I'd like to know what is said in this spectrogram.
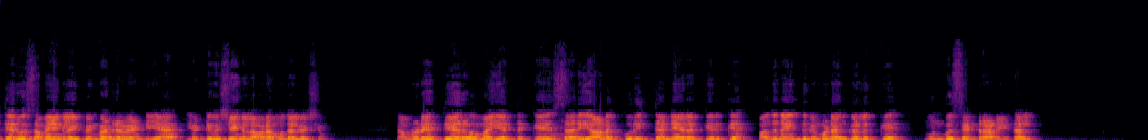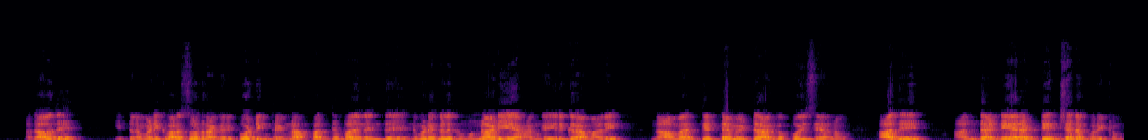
தேர்வு சமயங்களில் பின்பற்ற வேண்டிய எட்டு விஷயங்கள்ல வர முதல் விஷயம். நம்மளுடைய தேர்வு மையத்துக்கு சரியான குறித்த நேரத்திற்கு பதினைந்து நிமிடங்களுக்கு முன்பு சென்றடைதல் அதாவது இத்தனை மணிக்கு வர சொல்றாங்க ரிப்போர்ட்டிங் டைம்னா பத்து பதினைந்து நிமிடங்களுக்கு முன்னாடியே அங்க இருக்கிற மாதிரி நாம திட்டமிட்டு அங்க போய் சேரணும். அது அந்த நேர டென்ஷனை குறைக்கும்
